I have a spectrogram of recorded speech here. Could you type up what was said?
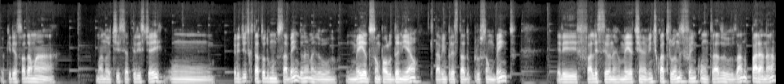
eu queria só dar uma, uma notícia triste aí. Um, acredito que tá todo mundo sabendo, né? Mas o meia do São Paulo, Daniel, que estava emprestado para o São Bento, ele faleceu, né? O meia tinha 24 anos e foi encontrado lá no Paraná,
